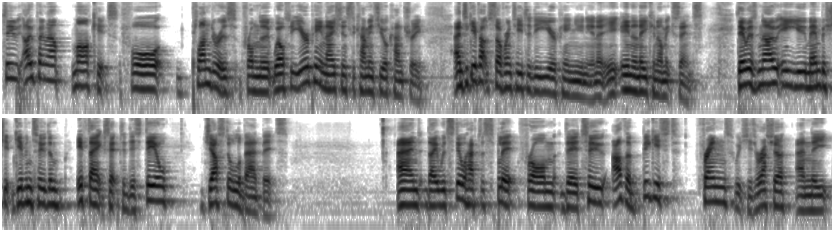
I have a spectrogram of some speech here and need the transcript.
to open up markets for plunderers from the wealthy European nations to come into your country and to give up sovereignty to the European Union uh, in an economic sense. There was no EU membership given to them if they accepted this deal, just all the bad bits. and they would still have to split from their two other biggest friends, which is Russia and the,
